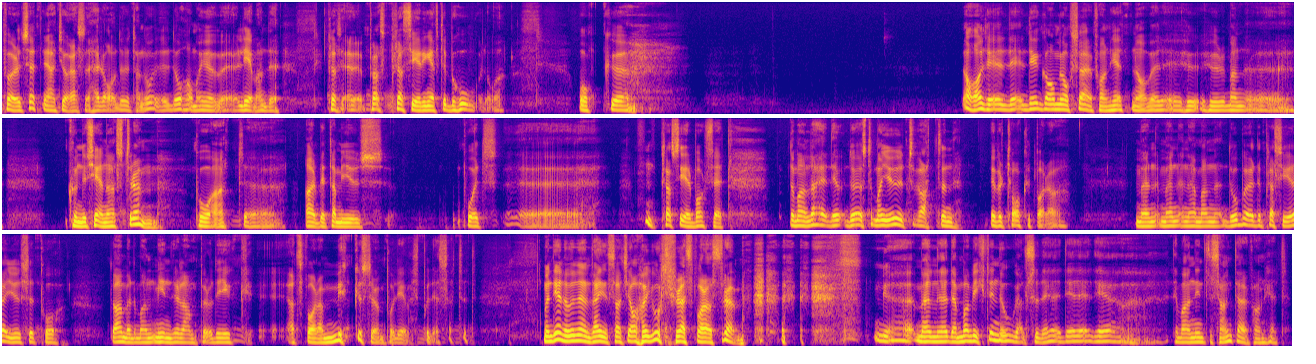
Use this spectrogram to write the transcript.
förutsättningar att göra så här rader. Utan då, då har man ju levande placering efter behov. Då. Och... Eh, ja, det, det, det, gav mig också erfarenheten av eh, hur, hur man eh, kunde tjäna ström på att eh, arbeta med ljus på ett eh, placerbart sätt. De andra, då öste man ju ut vatten över taket bara. Men, men när man då började placera ljuset på... Då använde man mindre lampor och det gick eh, att spara mycket ström på det, på det sättet. Men det är nog den enda insats jag har gjort för att spara ström. Eh, men eh, den var viktig nog alltså. Det, det, det, det var en intressant erfarenhet.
